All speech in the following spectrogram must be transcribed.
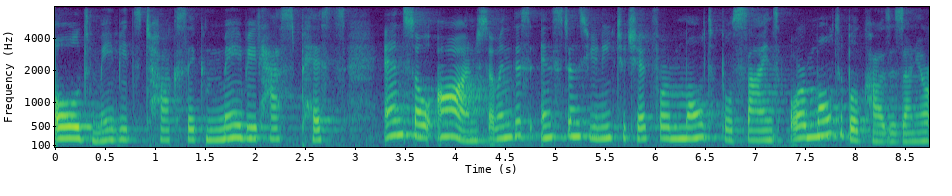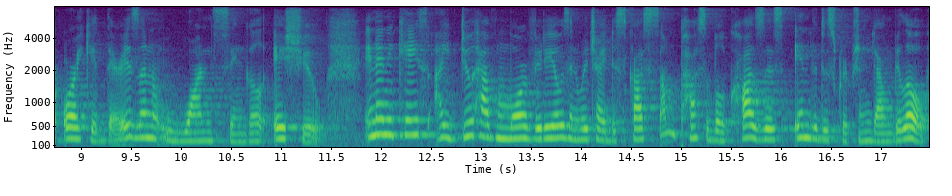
old, maybe it's toxic, maybe it has pests, and so on. So in this instance, you need to check for multiple signs or multiple causes on your orchid. There isn't one single issue. In any case, I do have more videos in which I discuss some possible causes in the description down below.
